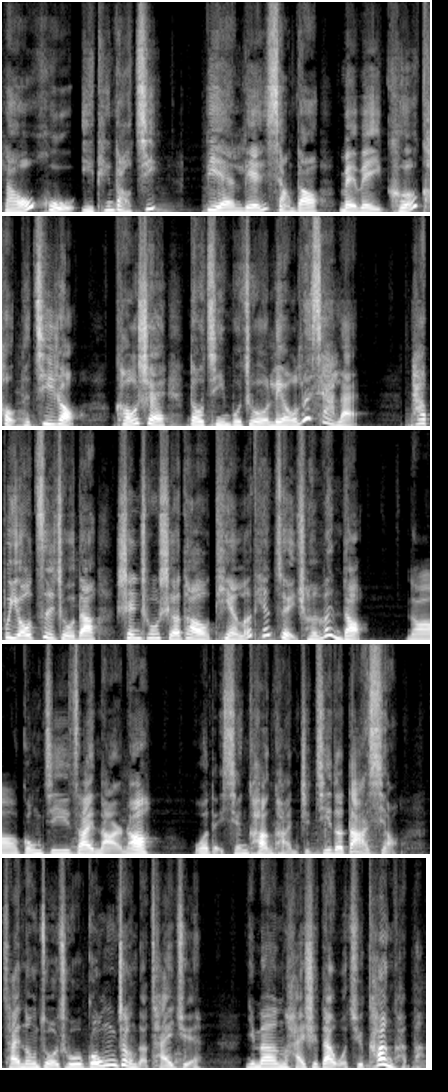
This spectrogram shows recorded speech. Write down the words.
老虎一听到鸡，便联想到美味可口的鸡肉，口水都禁不住流了下来。他不由自主地伸出舌头舔了舔嘴唇，问道：“那公鸡在哪儿呢？我得先看看这鸡的大小，才能做出公正的裁决。你们还是带我去看看吧。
